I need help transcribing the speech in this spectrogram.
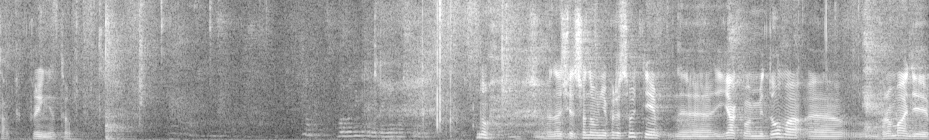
Так, прийнято. Ну, значить, шановні присутні, е, як вам відомо, е, в громаді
